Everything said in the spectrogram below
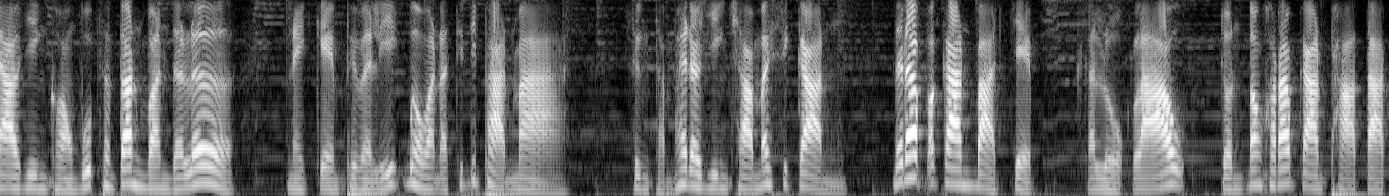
ดาวยิงของบูฟซันตันวันเดอร์เลอร์ ในเกมพรีเมียร์ลีกเมื่อวันอาทิตย์ที่ผ่านมา ซึ่งทำให้ดาวยิงชาวเม็กซิกัน ได้รับอาการบาดเจ็บกระโหลกล้าว จนต้องเข้ารับการผ่าตัด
